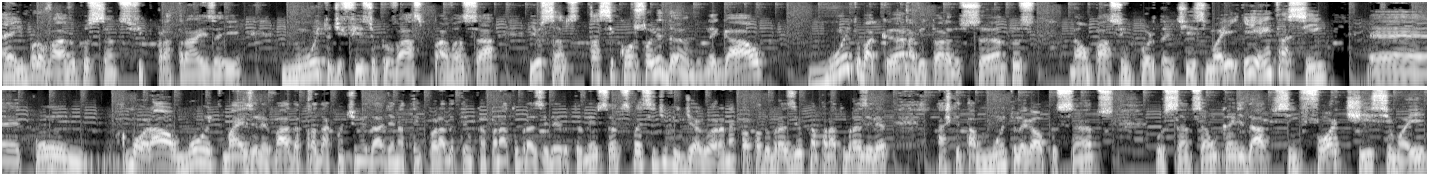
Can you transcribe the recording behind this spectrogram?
É improvável que o Santos fique para trás aí. Muito difícil para o Vasco avançar. E o Santos está se consolidando. Legal, muito bacana a vitória do Santos. Dá um passo importantíssimo aí. E entra sim é, com a moral muito mais elevada para dar continuidade na temporada. Tem o Campeonato Brasileiro também. O Santos vai se dividir agora, né? Copa do Brasil, Campeonato Brasileiro. Acho que está muito legal para o Santos. O Santos é um candidato, sim, fortíssimo aí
